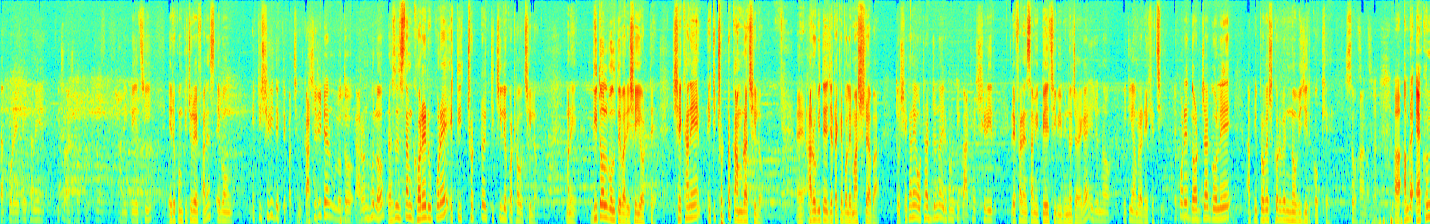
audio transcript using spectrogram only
তারপরে এখানে কিছু আসবাবপত্র আমি পেয়েছি এরকম কিছু রেফারেন্স এবং একটি সিঁড়ি দেখতে পাচ্ছেন সিঁড়িটার মূলত কারণ হলো রাসুল ইসলাম ঘরের উপরে একটি ছোট্ট একটি চিলে কোঠাও ছিল। মানে দ্বিতল বলতে পারি সেই অর্থে। সেখানে একটি ছোট্ট কামরা ছিল। আরবিতে যেটাকে বলে মাশরাবা। তো সেখানে ওঠার জন্য এরকম একটি কাঠের সিঁড়ির রেফারেন্স আমি পেয়েছি বিভিন্ন জায়গায়। এই জন্য এটি আমরা রেখেছি। এরপরে দরজা গলে আপনি প্রবেশ করবেন নবীজির কক্ষে। আমরা এখন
